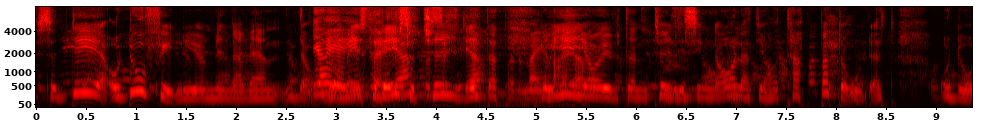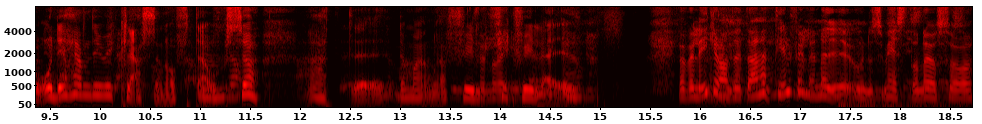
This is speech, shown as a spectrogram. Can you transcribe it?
så det, och då fyller ju mina vänner, de, Ja, ja, de för det. är så tydligt att då ger ja. jag ut en tydlig signal att jag har tappat ordet. Och, då, och det händer ju i klassen ofta också. Att eh, de andra fyll, fick fylla i. Det var likadant ett annat tillfälle nu under semestern då så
